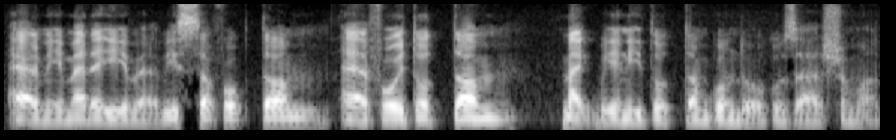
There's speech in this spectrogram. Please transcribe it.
elmém erejével visszafogtam, elfolytottam, megbénítottam gondolkozásomat.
